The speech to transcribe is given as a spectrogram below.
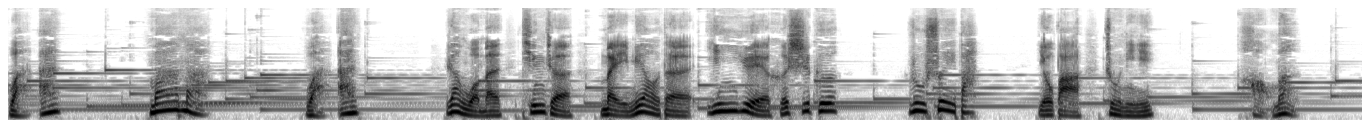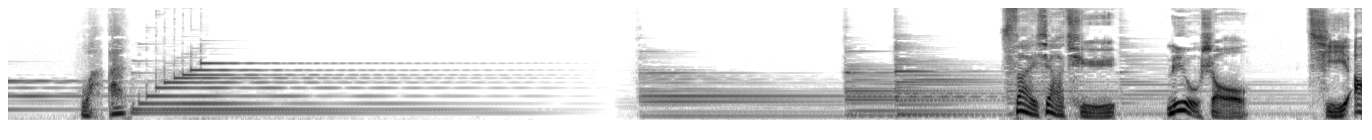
晚安，妈妈。晚安，让我们听着美妙的音乐和诗歌入睡吧。优爸祝你好梦，晚安。《塞下曲六首·其二》，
